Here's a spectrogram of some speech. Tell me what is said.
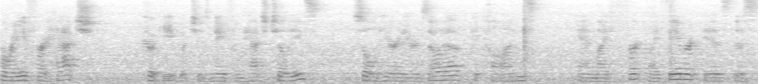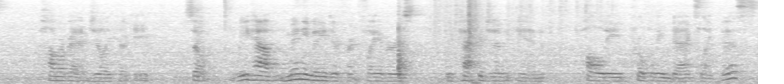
Hooray for Hatch cookie, which is made from Hatch chilies, sold here in Arizona, pecans, and my, my favorite is this pomegranate jelly cookie. So we have many, many different flavors. We package them in polypropylene bags like this,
